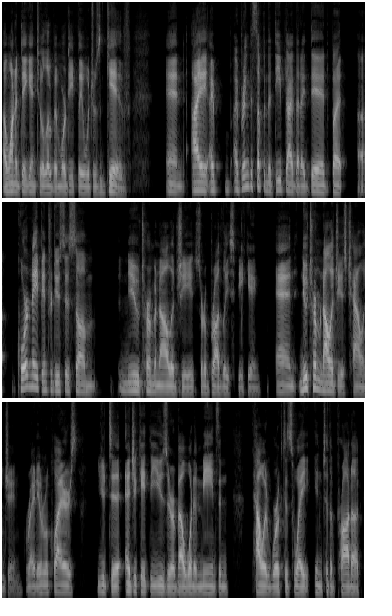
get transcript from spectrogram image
I want to dig into a little bit more deeply, which was give and I, I I bring this up in the deep dive that I did, but uh, Coordinape introduces some new terminology, sort of broadly speaking, and new terminology is challenging, right? It requires you to educate the user about what it means and how it works its way into the product,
